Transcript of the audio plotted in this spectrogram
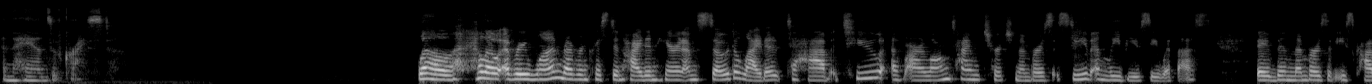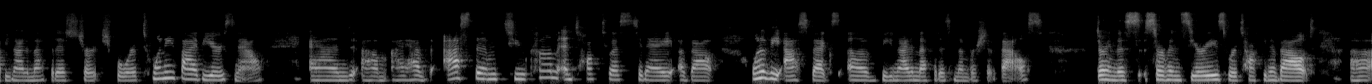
in the hands of Christ. Well, hello everyone. Reverend Kristen Hayden here, and I'm so delighted to have two of our longtime church members, Steve and Lee Busey, with us. They've been members of East Cobb United Methodist Church for 25 years now, and um, I have asked them to come and talk to us today about one of the aspects of the United Methodist membership vows during this sermon series, we're talking about uh,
